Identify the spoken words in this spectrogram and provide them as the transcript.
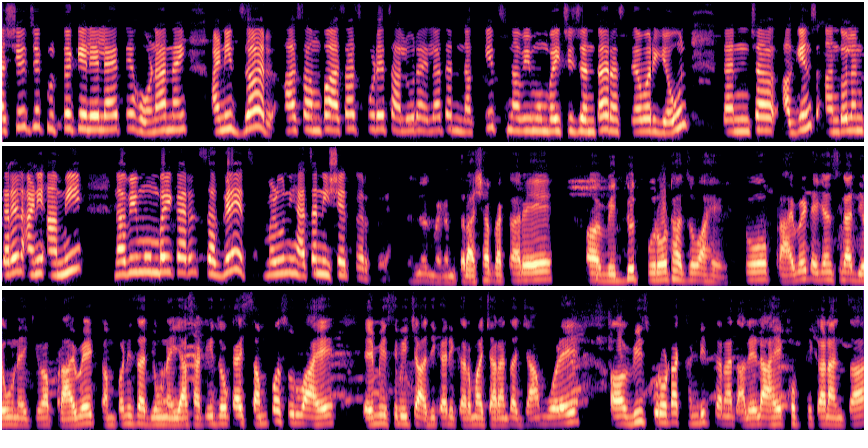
असे जे कृत्य केलेले आहे ते होणार नाही. आणि जर हा संप असाच पुढे चालू राहिला तर नक्कीच नवी मुंबईची जनता रस्त्यावर येऊन त्यांच्या अगेन्स्ट आंदोलन करेल आणि आम्ही नवी मुंबईकर सगळेच मिळून ह्याचा निषेध करतोय. धन्यवाद मॅडम. तर अशा प्रकारे विद्युत पुरवठा जो आहे तो प्रायव्हेट एजन्सीला देऊ नये किंवा प्रायव्हेट कंपनीला देऊ नये यासाठी जो काही संप सुरू आहे एम एस च्या अधिकारी कर्मचाऱ्यांचा ज्यामुळे वीज पुरवठा खंडित करण्यात आलेला आहे खूप ठिकाणांचा.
